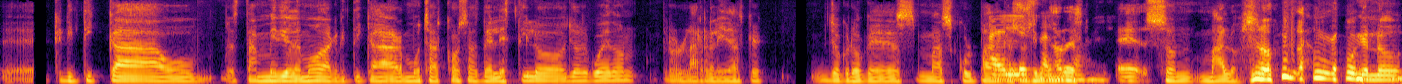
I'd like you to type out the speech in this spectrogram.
eh, critica o está en medio de moda criticar muchas cosas del estilo George Whedon, pero la realidad es que yo creo que es más culpa de que sus invitades eh, son malos, ¿no? Como que no,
